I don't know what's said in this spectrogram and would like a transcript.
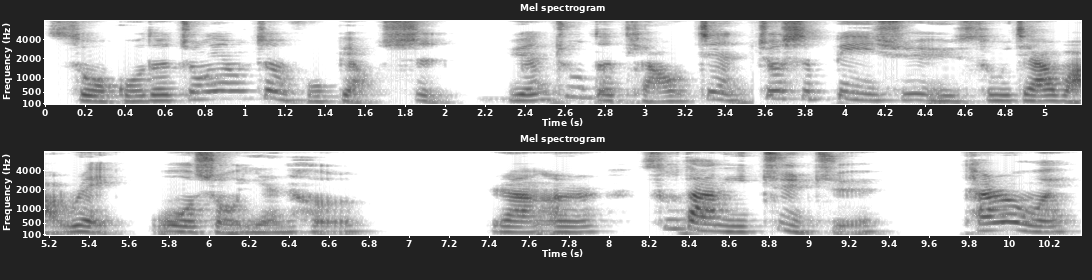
所国的中央政府表示，援助的条件就是必须与苏加瓦瑞握手言和。然而，苏达尼拒绝。他认为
